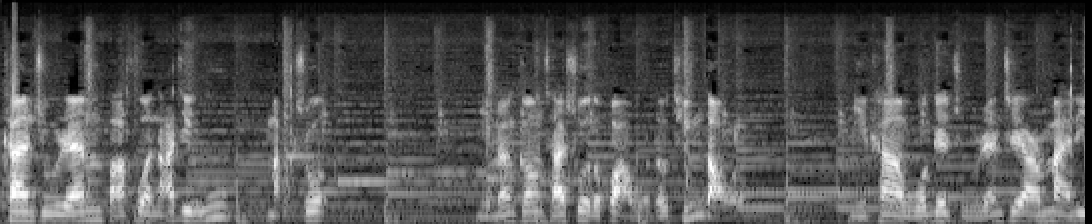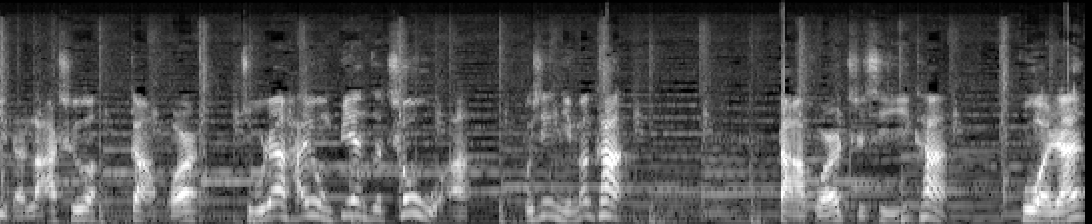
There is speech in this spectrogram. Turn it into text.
看主人把货拿进屋，马说：“你们刚才说的话我都听到了。你看我给主人这样卖力的拉车干活，主人还用鞭子抽我。不信你们看。”大伙儿仔细一看，果然。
